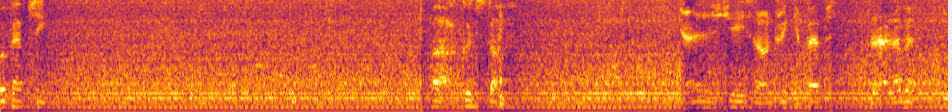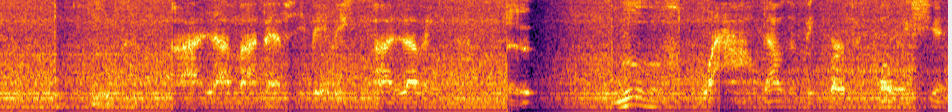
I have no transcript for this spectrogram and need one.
Good Pepsi. Ah, good stuff. Yeah, this is Jason. I'm drinking Pepsi. I love it. I love my Pepsi, baby. I love it. Ooh, wow, that was a big burp. Holy shit.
